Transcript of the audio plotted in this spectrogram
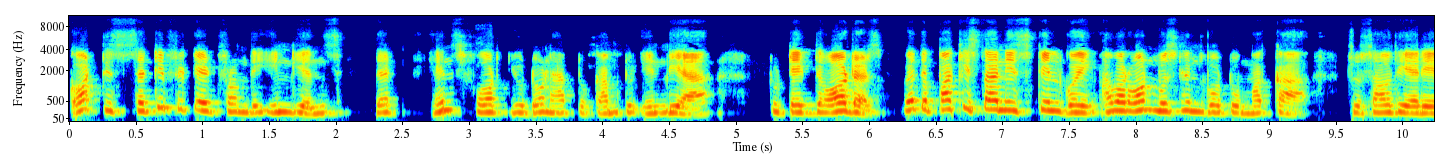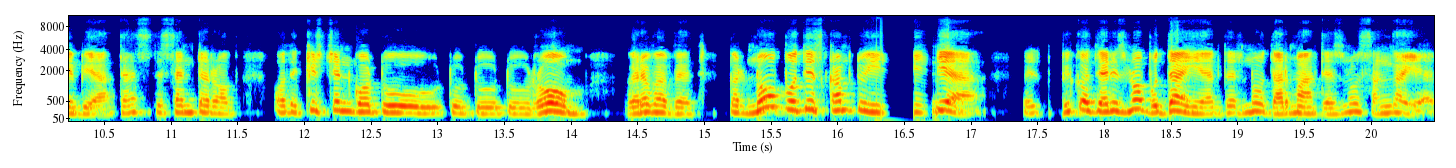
got this certificate from the Indians that henceforth you don't have to come to India to take the orders. Where the Pakistan is still going, our own Muslims go to Mecca, to Saudi Arabia. That's the center of, or the Christian go to to to, to Rome, wherever. But no Buddhists come to India uh, because there is no Buddha here, there's no Dharma, there's no Sangha here.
